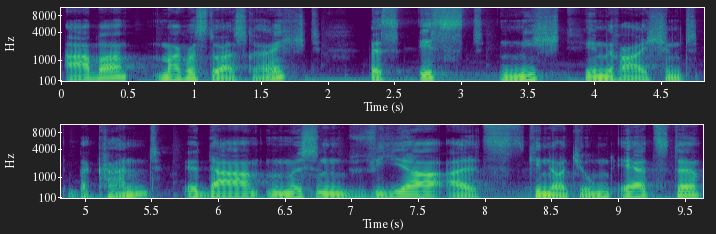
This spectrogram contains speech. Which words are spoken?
Aber, Markus, du hast recht, es ist nicht hinreichend bekannt. Da müssen wir als Kinder- und Jugendärzte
